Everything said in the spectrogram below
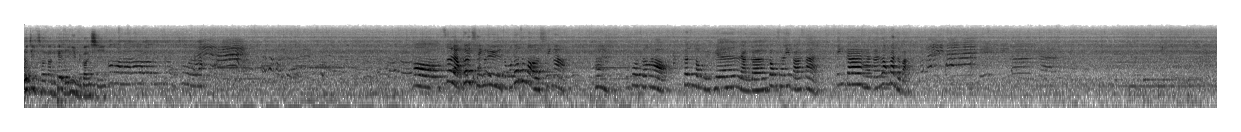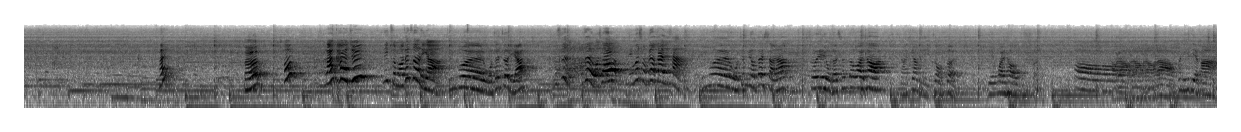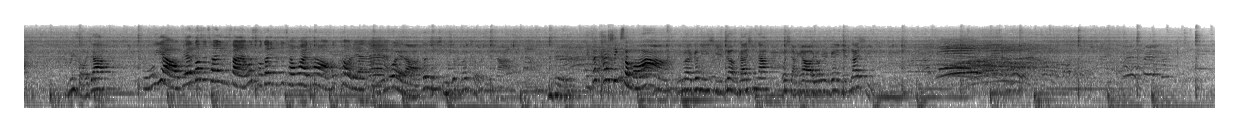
我就自己穿啊，你可以淋雨没关系。所以我才穿这外套啊。哪像你这种笨，连外套都不穿。哦好啦好哦，啦好啦好啦，分你一点嘛，我们一起走回家。不要，别人都是撑雨伞，为什么跟你就是撑外套？很可怜呢、不会啦，跟你一起就不会可怜啦。你在开心什么啊？因为跟你一起就很开心啊，我想要永远跟你黏在一起，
